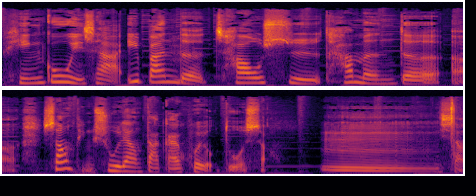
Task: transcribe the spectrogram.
评估一下一般的超市，他们的呃商品数量大概会有多少？嗯，你想，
